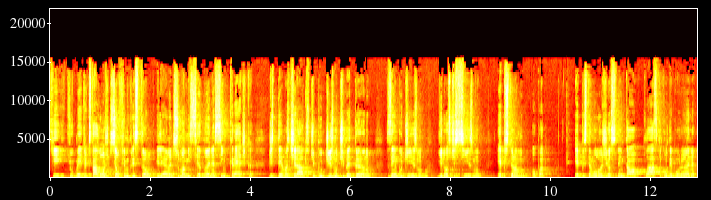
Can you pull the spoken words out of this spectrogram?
que, que o Matrix está longe de ser um filme cristão. Ele é antes uma miscelânea sincrética de temas tirados de budismo tibetano, zen budismo, gnosticismo, epistemologia, opa, epistemologia ocidental clássica e contemporânea,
